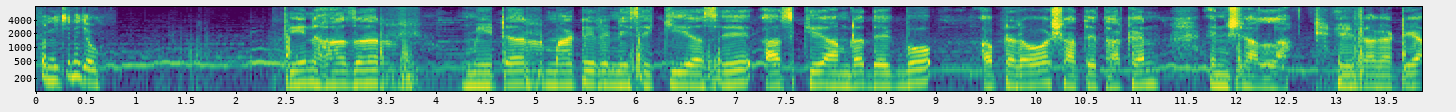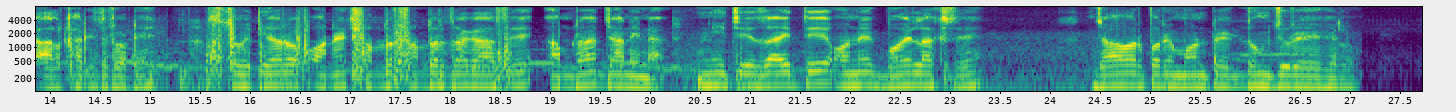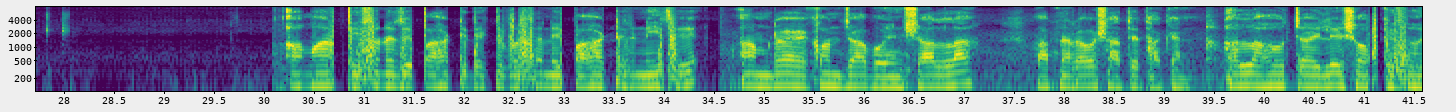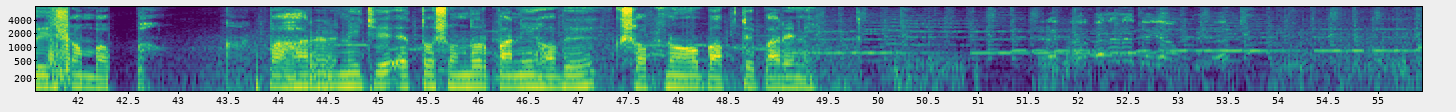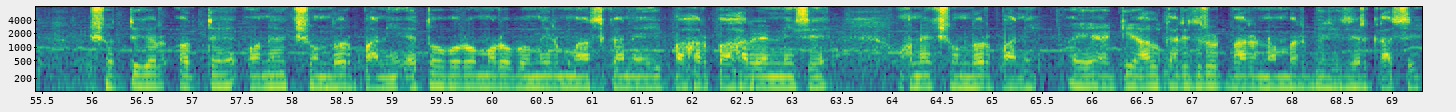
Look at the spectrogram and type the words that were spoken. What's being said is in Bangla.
और नीचे नहीं जाओ তিন হাজার মিটার মাটির নিচে কি আছে আজকে আমরা দেখব আপনারাও সাথে থাকেন ইনশাল্লাহ এই জায়গাটি আলখারিজ রোডে সৌদি আরব অনেক সুন্দর সুন্দর জায়গা আছে আমরা জানি না নিচে যাইতে অনেক ভয় লাগছে যাওয়ার পরে মনটা একদম জুড়ে হয়ে গেল আমার পিছনে যে পাহাড়টি দেখতে পাচ্ছেন, এই পাহাড়টির নিচে আমরা এখন যাব ইনশাল্লাহ আপনারাও সাথে থাকেন। আল্লাহ চাইলে সব কিছুই সম্ভব। পাহাড়ের নিচে এত সুন্দর পানি হবে স্বপ্ন ভাবতে পারেনি। সত্যিকার অর্থে অনেক সুন্দর পানি। এত বড় মরুভূমির মাঝখানে এই পাহাড়, পাহাড়ের নিচে অনেক সুন্দর পানি। এটি আলকারিজ রোড বারো নম্বর ব্রিজের কাছে।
